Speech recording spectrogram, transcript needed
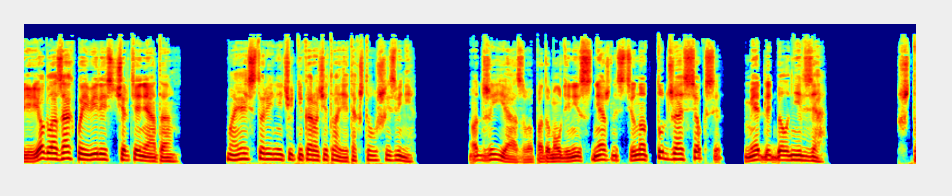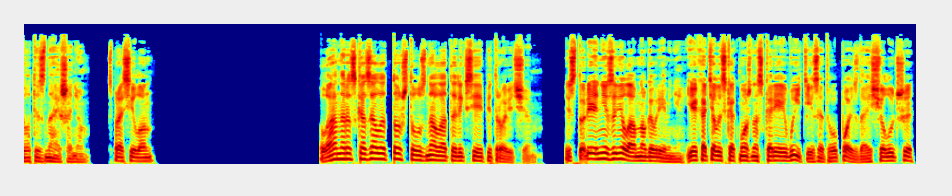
В ее глазах появились чертенята. «Моя история ничуть не короче твоей, так что уж извини». «Вот же язва», — подумал Денис с нежностью, но тут же осекся. Медлить было нельзя. «Что ты знаешь о нем?» — спросил он. Лана рассказала то, что узнала от Алексея Петровича. История не заняла много времени. Ей хотелось как можно скорее выйти из этого поезда, а еще лучше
